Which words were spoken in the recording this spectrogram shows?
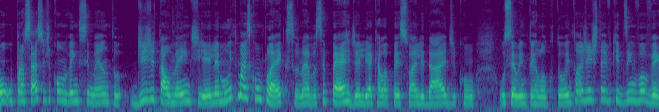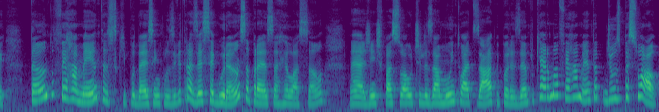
o processo de convencimento digitalmente ele é muito mais complexo, né? Você perde ali aquela pessoalidade com o seu interlocutor. Então a gente teve que desenvolver tanto ferramentas que pudessem, inclusive, trazer segurança para essa relação. Né? A gente passou a utilizar muito o WhatsApp, por exemplo, que era uma ferramenta de uso pessoal.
